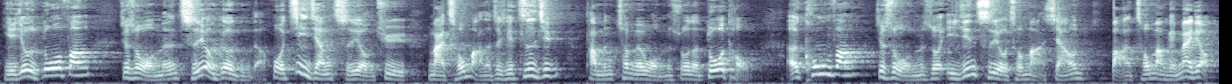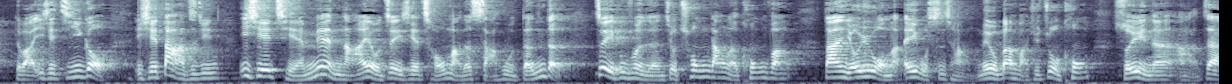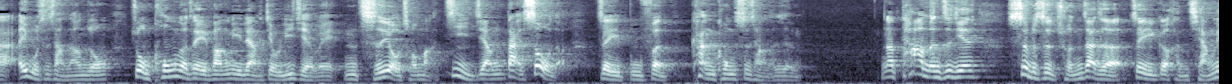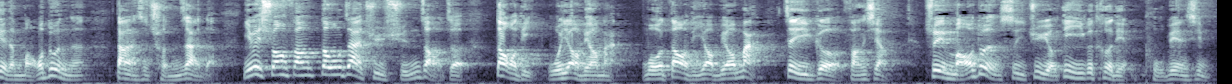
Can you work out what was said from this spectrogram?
也就是多方，就是我们持有个股的或即将持有去买筹码的这些资金，他们称为我们说的多头；而空方就是我们说已经持有筹码，想要把筹码给卖掉，对吧？一些机构、一些大资金、一些前面哪有这些筹码的散户等等，这一部分人就充当了空方。当然，由于我们 A 股市场没有办法去做空，所以呢，啊，在 A 股市场当中做空的这一方力量就理解为你持有筹码即将待售的这一部分看空市场的人。那他们之间是不是存在着这一个很强烈的矛盾呢？当然是存在的，因为双方都在去寻找着到底我要不要买，我到底要不要卖这一个方向。所以矛盾是具有第一个特点普遍性。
